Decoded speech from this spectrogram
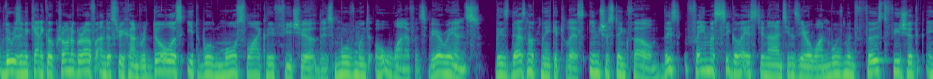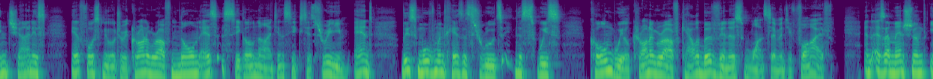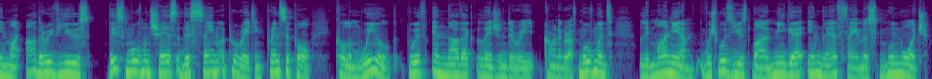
If there is a mechanical chronograph under $300, it will most likely feature this movement or one of its variants. This does not make it less interesting though. This famous Seagull ST1901 movement first featured in Chinese Air Force military chronograph known as Seagull 1963, and this movement has its roots in the Swiss column wheel chronograph caliber Venus 175. And as I mentioned in my other reviews, this movement shares the same operating principle, column wheel, with another legendary chronograph movement, Lemania, which was used by Omega in their famous Moonwatch.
